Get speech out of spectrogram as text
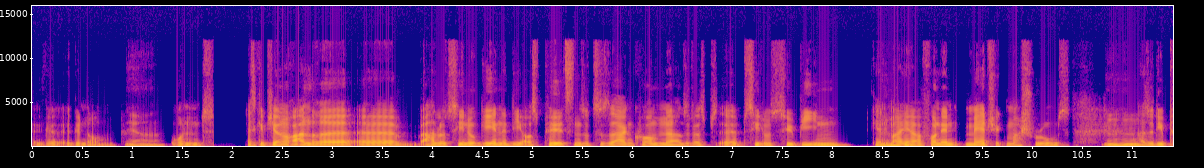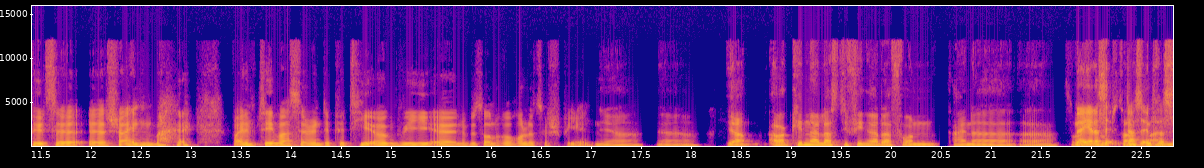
ge genommen. ja. Und es gibt ja noch andere äh, Halluzinogene, die aus Pilzen sozusagen kommen, ne? Also das äh, Psilocybin kennt man Mhm. ja von den Magic Mushrooms. Mhm. Also die Pilze äh, scheinen bei, bei dem Thema Serendipity irgendwie äh, eine besondere Rolle zu spielen. Ja, ja, ja. Ja, aber Kinder, lasst die Finger davon, keine äh, Naja, das, das, Interess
